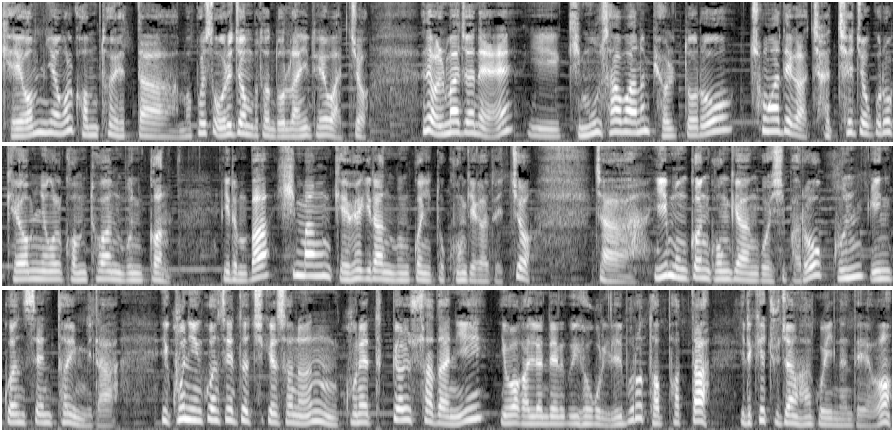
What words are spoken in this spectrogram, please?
계엄령을 검토했다. 뭐 벌써 오래 전부터 논란이 되어 왔죠. 근데 얼마 전에 이 기무사와는 별도로 청와대가 자체적으로 계엄령을 검토한 문건 이른바 희망 계획이란 문건이 또 공개가 됐죠. 자, 이 문건 공개한 곳이 바로 군 인권센터입니다. 이 군 인권센터 측에서는 군의 특별수사단이 이와 관련된 의혹을 일부러 덮었다 이렇게 주장하고 있는데요.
